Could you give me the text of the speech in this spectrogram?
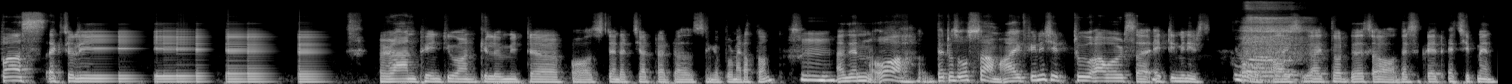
first actually uh, ran 21 kilometer for Standard Chartered uh, Singapore Marathon. Hmm. And then, oh, that was awesome. I finished it two hours, uh, 18 minutes. Oh, I, I thought that's oh that's a great achievement.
